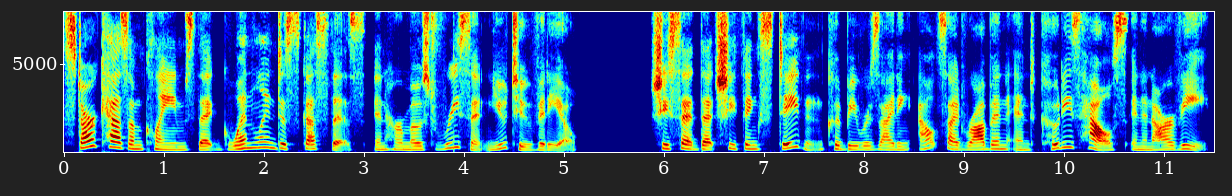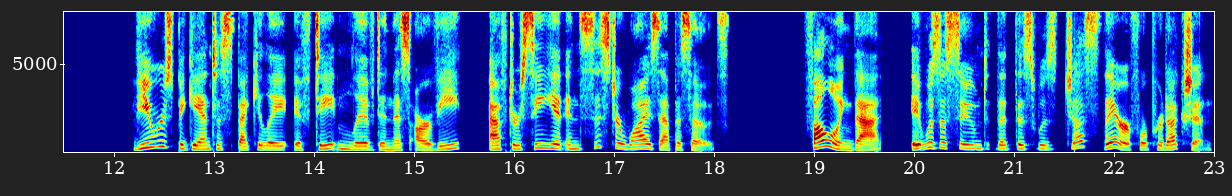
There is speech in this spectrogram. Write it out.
Starcasm claims that Gwendlyn discussed this in her most recent YouTube video. She said that she thinks Dayton could be residing outside Robyn and Kody's house in an RV. Viewers began to speculate if Dayton lived in this RV after seeing it in Sister Wives episodes. Following that, it was assumed that this was just there for production.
